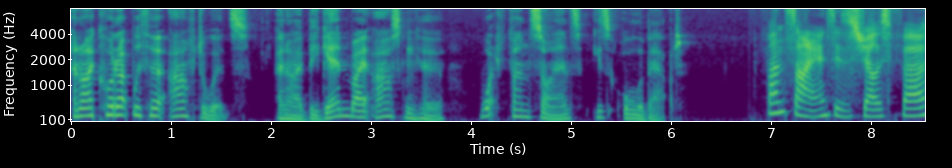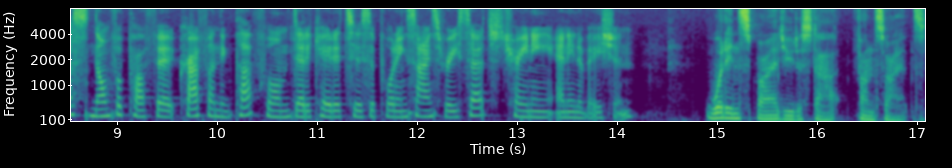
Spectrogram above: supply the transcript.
and I caught up with her afterwards, and I began by asking her what Fund Science is all about. Fund Science is Australia's first non for profit crowdfunding platform dedicated to supporting science research, training, and innovation. What inspired you to start Fund Science?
